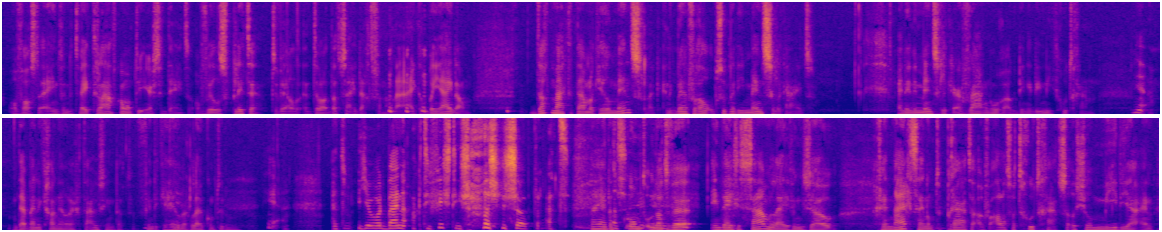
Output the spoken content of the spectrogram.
Of als de een van de twee te laat kwam op die eerste date. Of wilde splitten, terwijl, terwijl dat zij dacht van, nou, nou eikel ben jij dan. Dat maakt het namelijk heel menselijk. En ik ben vooral op zoek naar die menselijkheid. En in de menselijke ervaring horen ook dingen die niet goed gaan. Ja, Daar ben ik gewoon heel erg thuis in. Dat vind ik heel Ja. erg leuk om te doen. ja. Het, je wordt bijna activistisch als je zo praat. Nou ja, dat Als- komt omdat we in deze samenleving zo geneigd zijn om te praten over alles wat goed gaat. Social media en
